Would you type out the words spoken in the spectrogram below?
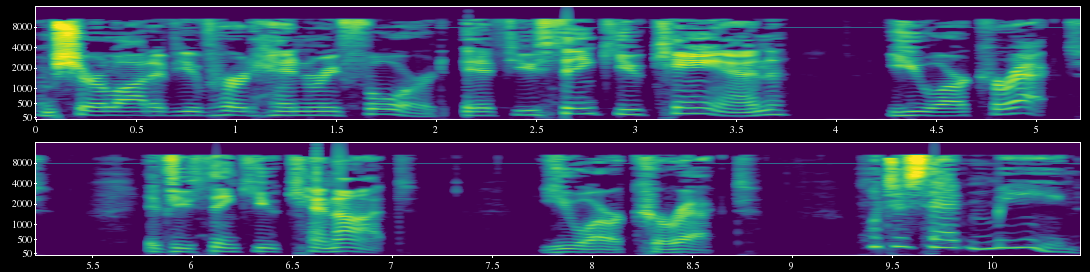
I'm sure a lot of you have heard Henry Ford. If you think you can, you are correct. If you think you cannot, you are correct. What does that mean?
